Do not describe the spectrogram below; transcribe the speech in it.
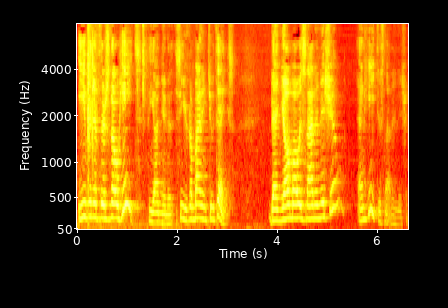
even if there's no heat, the onion is. See, you're combining two things. Ben Yomo is not an issue, and heat is not an issue.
